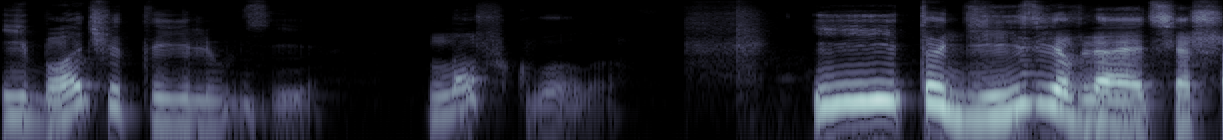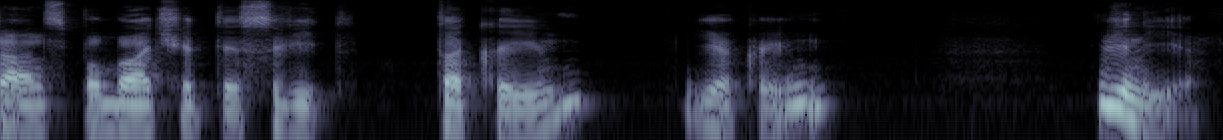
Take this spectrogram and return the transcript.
і бачити ілюзії навколо. І тоді з'являється шанс побачити світ таким, яким він є.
